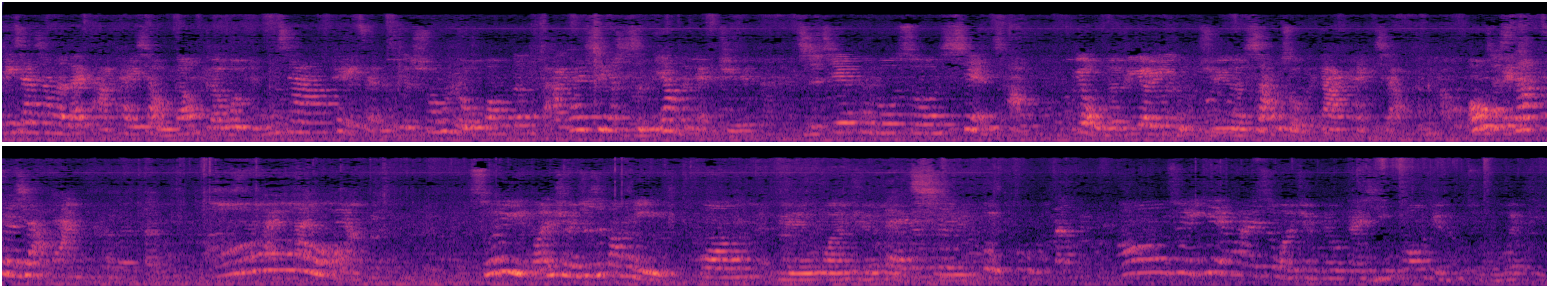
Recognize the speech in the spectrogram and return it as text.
黑加加的来打开一下，我们刚刚提到过独家配载的这个双柔光灯，打开是一个什么样的感觉？直接不啰嗦，现场用我们的 V 二一五 G 呢上手给大家看一下。哦，给大家看一下。哦，所以完全就是帮你光源完全补齐。哦，所以夜拍是完全不用担心光源不足的问题。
